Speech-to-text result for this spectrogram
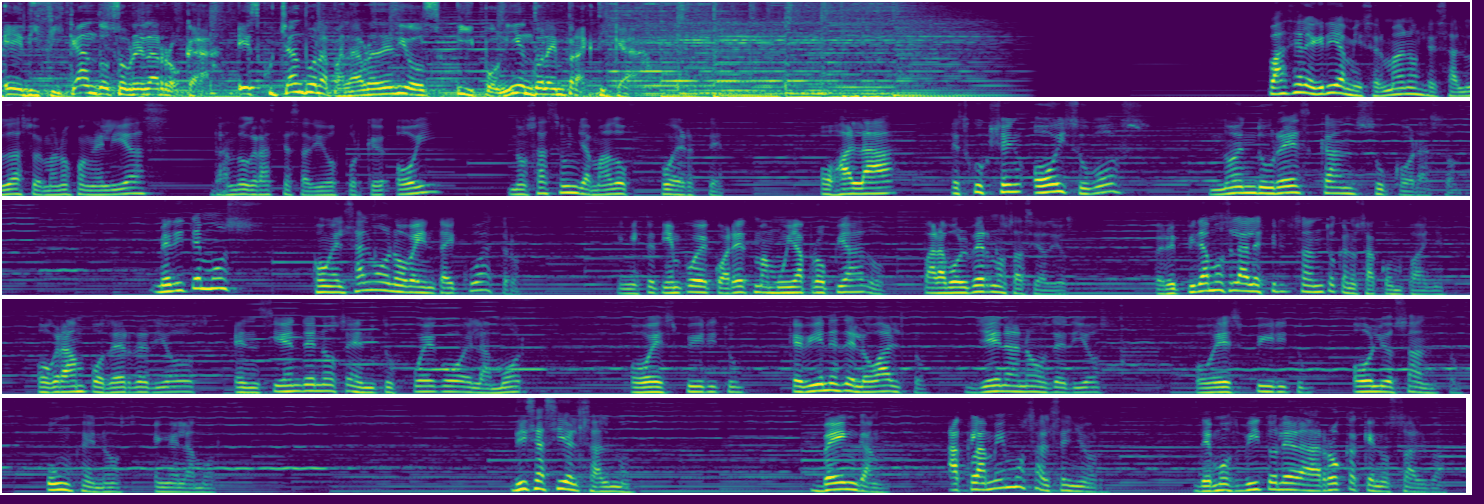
edificando sobre la roca, escuchando la palabra de Dios y poniéndola en práctica. Paz y alegría, mis hermanos. Les saluda a su hermano Juan Elías, dando gracias a Dios porque hoy nos hace un llamado fuerte. Ojalá escuchen hoy su voz, no endurezcan su corazón. Meditemos con el Salmo 94, en este tiempo de cuaresma muy apropiado para volvernos hacia Dios. Pero pidámosle al Espíritu Santo que nos acompañe. Oh gran poder de Dios, enciéndenos en tu fuego el amor. Oh Espíritu, que vienes de lo alto, llénanos de Dios. Oh Espíritu, óleo santo, úngenos en el amor. Dice así el Salmo. Vengan, aclamemos al Señor, demos vítole a la roca que nos salva.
